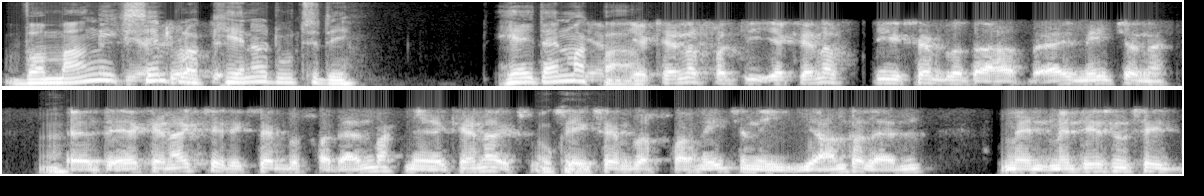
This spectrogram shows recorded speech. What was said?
Hvor mange eksempler kender du til det? Her i Danmark Jamen, bare? Jeg kender, fordi, jeg kender de eksempler, der er i medierne. Ja. Jeg kender ikke til et eksempel fra Danmark, men jeg kender okay. til eksempler fra medierne i, i andre lande. Men, men det er sådan set...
